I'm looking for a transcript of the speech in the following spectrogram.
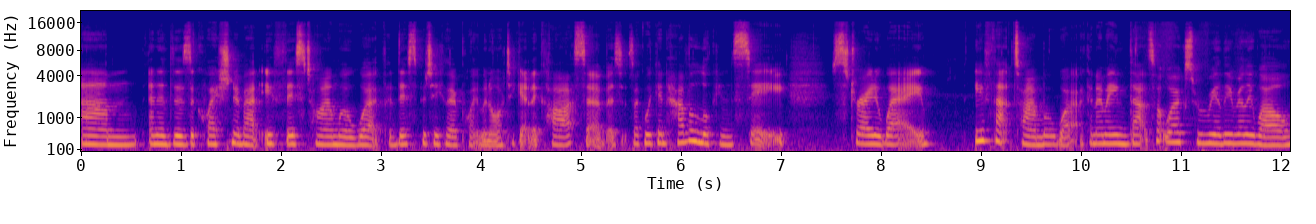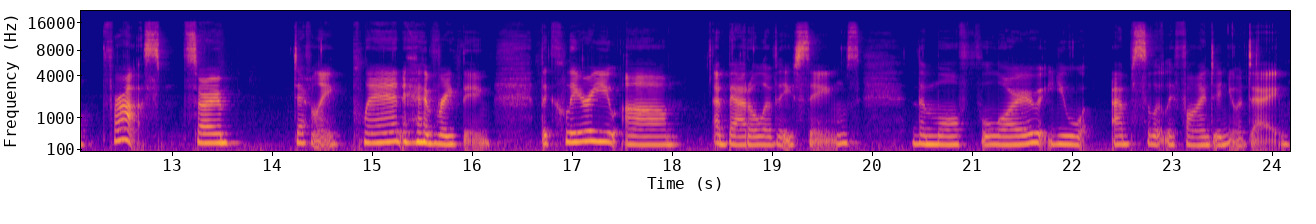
um, and there's a question about if this time will work for this particular appointment or to get the car service it's like we can have a look and see straight away if that time will work. And I mean that's what works really really well for us. So definitely plan everything. The clearer you are about all of these things the more flow you will absolutely find in your day.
